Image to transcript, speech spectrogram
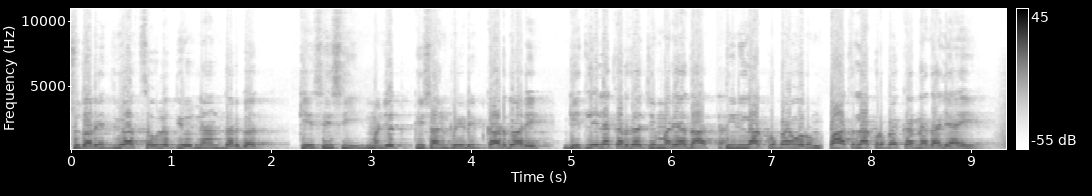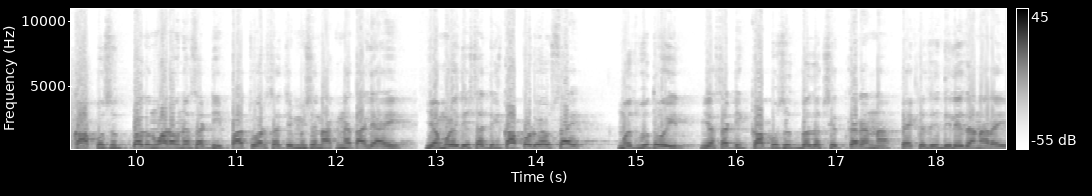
सुधारित व्याज सवलत योजनेअंतर्गत केसीसी म्हणजे किसान क्रेडिट कार्डद्वारे घेतलेल्या कर्जाची मर्यादा तीन लाख रुपयांवरून पाच लाख रुपये करण्यात आली आहे. कापूस उत्पादन वाढवण्यासाठी पाच वर्षाचे मिशन आखण्यात आले आहे. यामुळे देशातील कापड व्यवसाय मजबूत होईल. यासाठी कापूस उत्पादक शेतकऱ्यांना पॅकेजही दिले जाणार आहे.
